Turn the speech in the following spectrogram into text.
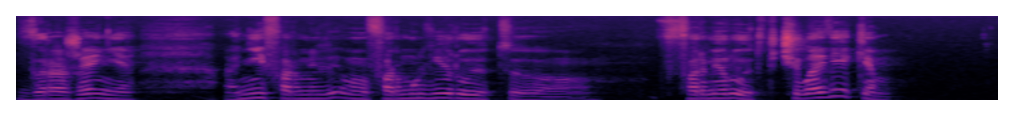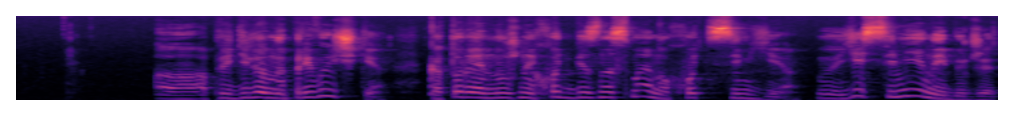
выражения, они формули- формулируют, э, формируют в человеке а, определенные привычки, которые нужны хоть бизнесмену, хоть семье. Ну, Есть семейный бюджет,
